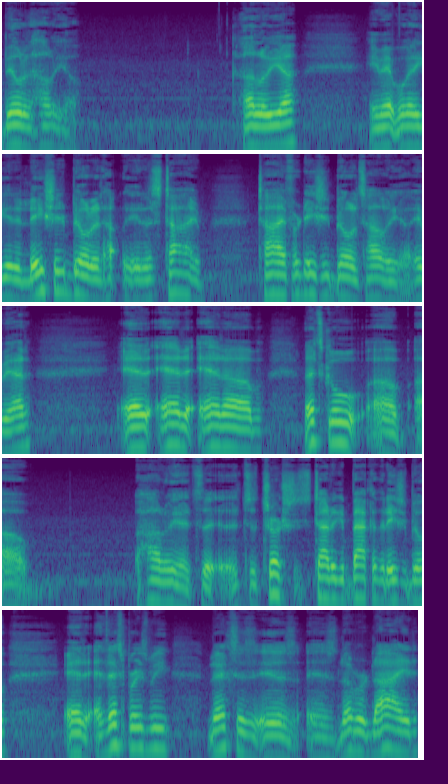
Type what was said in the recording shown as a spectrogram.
building. Hallelujah. Hallelujah. Amen. We're going to get a nation building in this time. Time for nation building. Hallelujah. Amen. And and and um, let's go. Um, um, hallelujah. It's a it's a church. It's time to get back in the nation build. And and this brings me next is is is number nine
